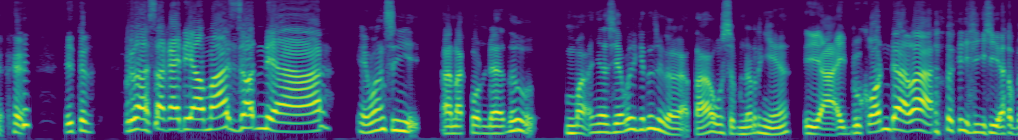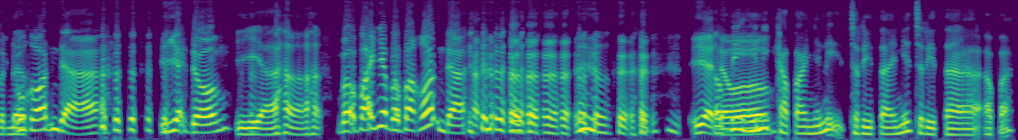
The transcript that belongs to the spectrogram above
itu berasa kayak di Amazon ya Emang sih anaconda tuh emaknya siapa kita juga nggak tahu sebenarnya. iya ibu konda lah iya ibu benar. konda iya dong Iya. bapaknya bapak konda iya Tapi dong ini katanya nih cerita ini cerita apa?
